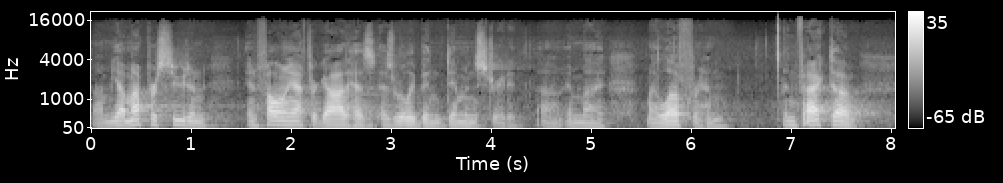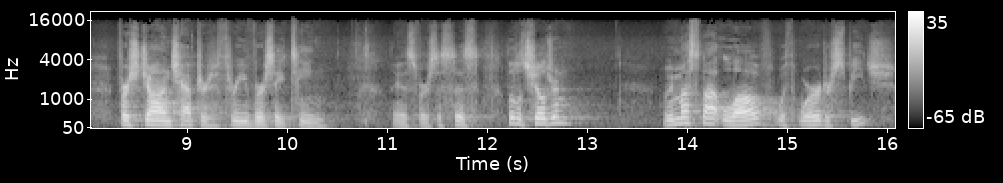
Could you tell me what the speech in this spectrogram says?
Um, yeah, my pursuit and, and following after God has, has really been demonstrated uh, in my, my love for Him. In fact, uh, 1 John chapter 3, verse 18 this verse. It says, Little children, we must not love with word or speech,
